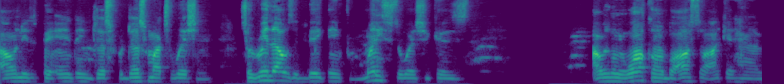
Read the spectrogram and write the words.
I don't need to pay anything just for just my tuition. So really, that was a big thing for money situation because I was going to walk on, but also I could have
